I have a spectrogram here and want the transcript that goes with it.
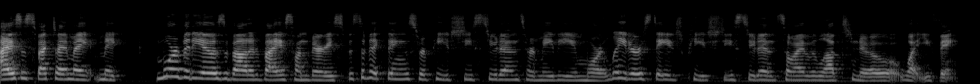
I suspect I might make more videos about advice on very specific things for PhD students or maybe more later stage PhD students. So I would love to know what you think.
